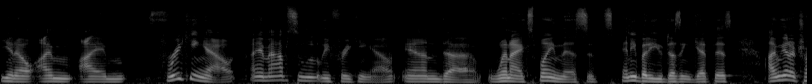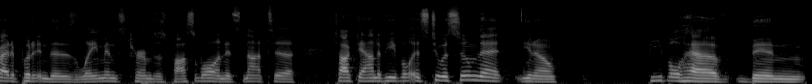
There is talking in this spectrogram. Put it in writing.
you know, I'm I'm freaking out. I am absolutely freaking out. And uh, when I explain this, it's anybody who doesn't get this. I'm going to try to put it into as layman's terms as possible, and it's not to talk down to people. It's to assume that you know people have been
